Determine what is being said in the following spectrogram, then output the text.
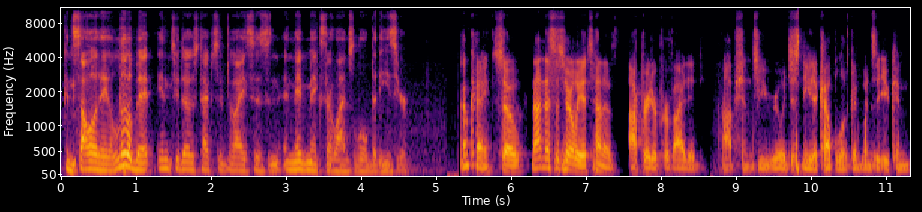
consolidate a little bit into those types of devices and, and maybe makes their lives a little bit easier. Okay, so not necessarily a ton of operator provided options. You really just need a couple of good ones that you can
